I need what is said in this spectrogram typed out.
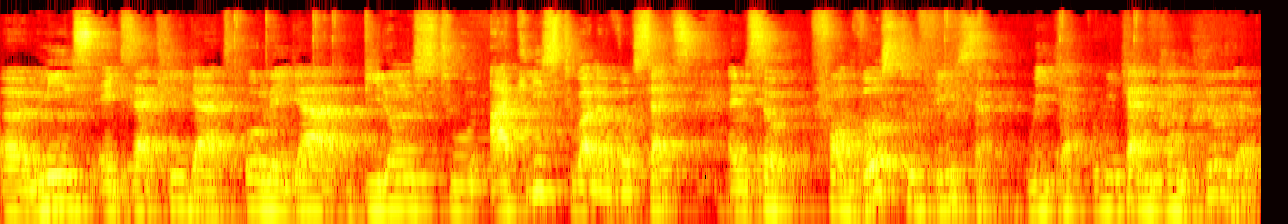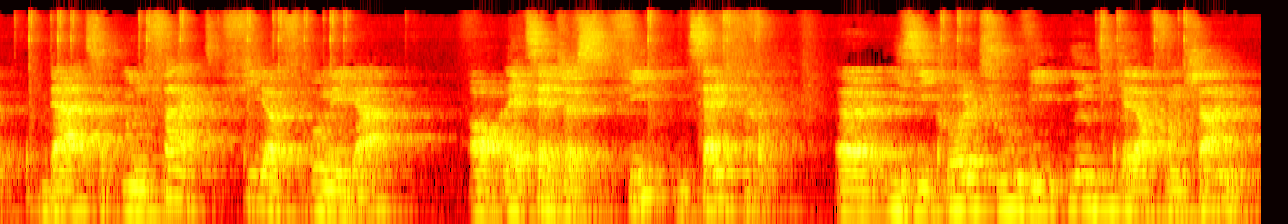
uh, means exactly that omega belongs to at least one of those sets. And so from those two things, we can, we can conclude that in fact phi of omega, or let's say just phi itself, uh, is equal to the indicator function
